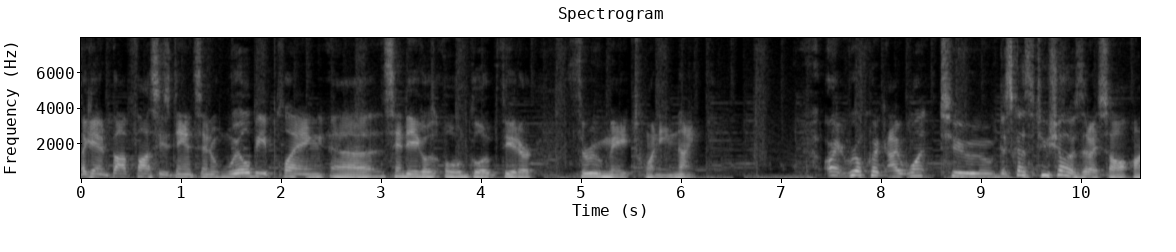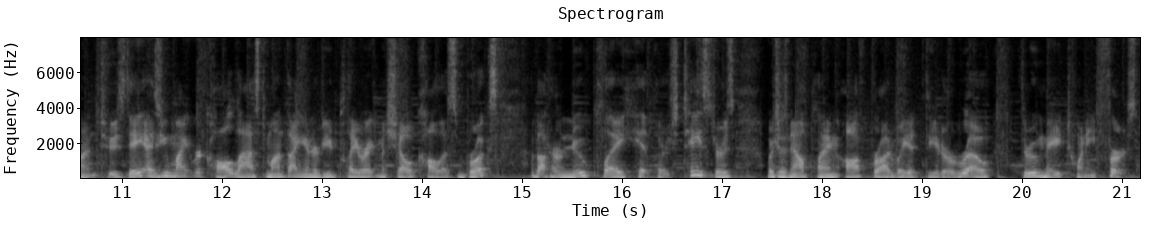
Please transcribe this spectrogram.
Again, Bob Fosse's Dancing will be playing uh, San Diego's Old Globe Theater through May 29th. All right, real quick, I want to discuss the two shows that I saw on Tuesday. As you might recall, last month I interviewed playwright Michelle Kholos Brooks about her new play Hitler's Tasters, which is now playing off Broadway at Theater Row through May 21st.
